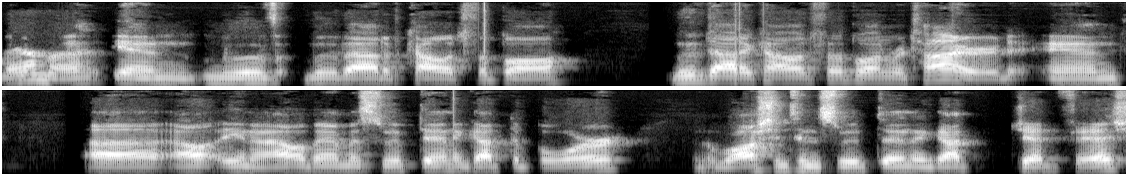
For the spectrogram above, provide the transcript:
Alabama and move move out of college football, moved out of college football and retired, and uh, you know, Alabama swooped in and got DeBoer, and Washington swooped in and got Jedd Fisch.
